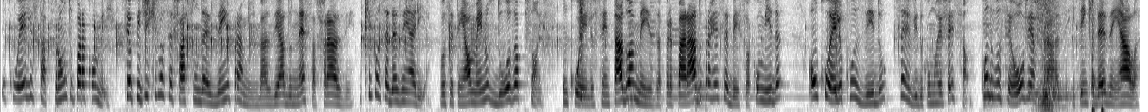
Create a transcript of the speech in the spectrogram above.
O coelho está pronto para comer. Se eu pedir que você faça um desenho para mim baseado nessa frase, o que você desenharia? Você tem ao menos duas opções: um coelho sentado à mesa, preparado para receber sua comida, ou um coelho cozido, servido como refeição. Quando você ouve a frase e tem que desenhá-la,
